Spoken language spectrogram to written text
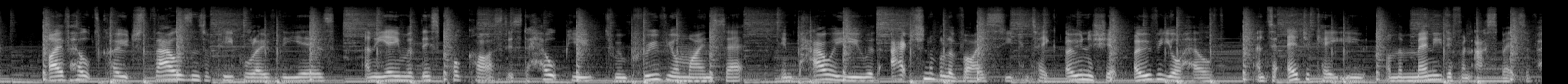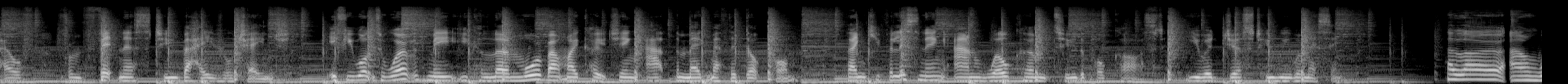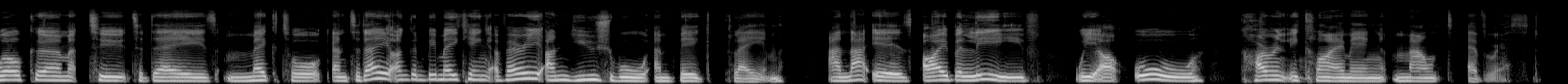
I've helped coach thousands of people over the years, and the aim of this podcast is to help you to improve your mindset, empower you with actionable advice so you can take ownership over your health, and to educate you on the many different aspects of health from fitness to behavioral change. If you want to work with me, you can learn more about my coaching at themegmethod.com. Thank you for listening and welcome to the podcast. You are just who we were missing. Hello and welcome to today's Meg Talk. And today I'm going to be making a very unusual and big claim. And that is, I believe we are all currently mm. climbing Mount Everest.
